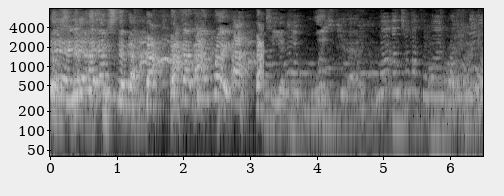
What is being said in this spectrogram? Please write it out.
Yeah, yeah, I am snipping. you goddamn right. See, I can't wait to get out of here. No, I'm talking about the one right Oh. there.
